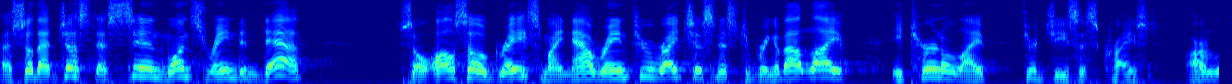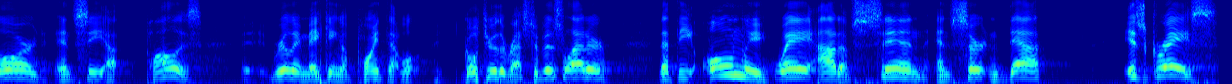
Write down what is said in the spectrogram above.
Uh, so that just as sin once reigned in death, so also grace might now reign through righteousness to bring about life, eternal life, through Jesus Christ our Lord. And see, uh, Paul is uh, really making a point that will go through the rest of his letter that the only way out of sin and certain death is grace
